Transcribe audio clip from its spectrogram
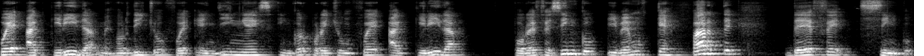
fue adquirida, mejor dicho, fue Nginx Incorporation, fue adquirida por F5 y vemos que es parte de F5.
